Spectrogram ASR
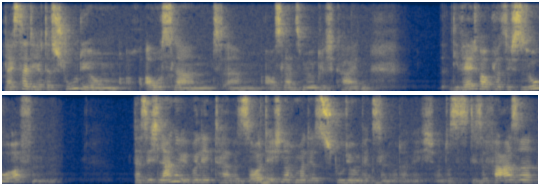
gleichzeitig hat das Studium, auch Ausland, ähm, Auslandsmöglichkeiten, die Welt war plötzlich so offen, dass ich lange überlegt habe, sollte ich nochmal das Studium wechseln oder nicht. Und das ist diese Phase,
